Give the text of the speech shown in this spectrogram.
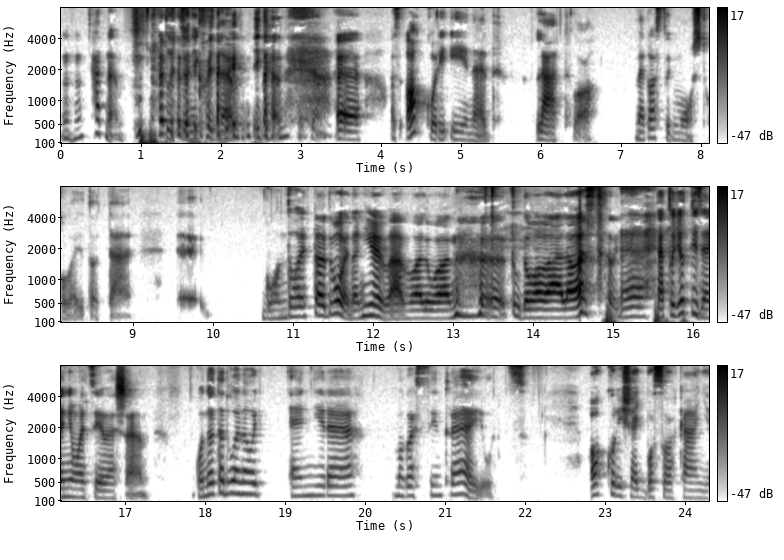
Uh-huh. Hát nem. Hát úgy tűnik, hogy nem. Igen. Igen. Az akkori éned látva, meg azt, hogy most hova jutottál, Gondoltad volna? Nyilvánvalóan tudom a választ. Hogy, eh. Tehát, hogy ott 18 évesen. Gondoltad volna, hogy ennyire magas szintre eljutsz? Akkor is egy boszorkány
